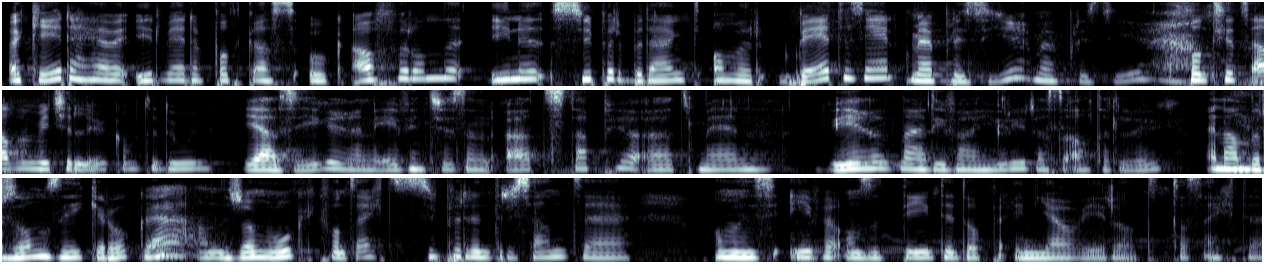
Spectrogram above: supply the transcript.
Oké, dan gaan we hierbij de podcast ook afronden. Ine, super bedankt om erbij te zijn. met plezier, met plezier. Vond je het zelf een beetje leuk om te doen? Ja, zeker. En eventjes een uitstapje uit mijn wereld naar die van jullie, dat is altijd leuk. En andersom zeker ook. Hè? Ja, andersom ook. Ik vond het echt super interessant eh, om eens even onze teen te doppen in jouw wereld. Dat was echt eh,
